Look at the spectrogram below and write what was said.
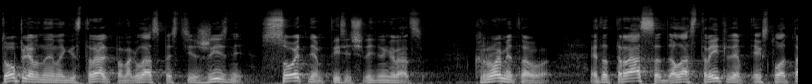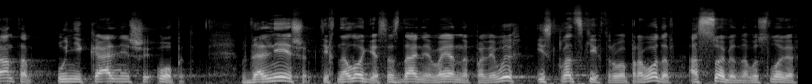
Топливная магистраль помогла спасти жизни сотням тысяч ленинградцев. Кроме того, эта трасса дала строителям и эксплуатантам уникальнейший опыт. В дальнейшем технология создания военно-полевых и складских трубопроводов, особенно в условиях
